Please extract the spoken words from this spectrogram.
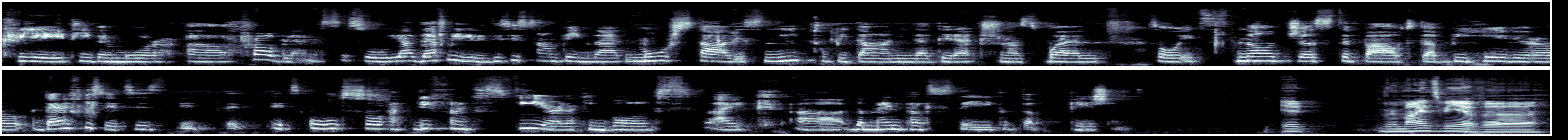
create even more uh, problems. So yeah, definitely this is something that more studies need to be done in that direction as well. So it's not just about the behavioral deficits, it's, it, it, it's also a different sphere that involves like uh, the mental state of the patient. It reminds me of a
